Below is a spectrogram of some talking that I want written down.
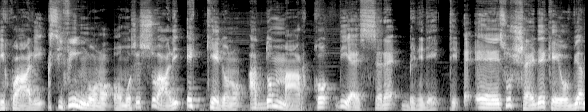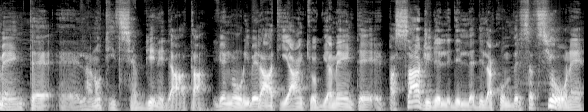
i quali si fingono omosessuali e chiedono a Don Marco di essere benedetti. E, e succede che ovviamente eh, la notizia viene data, vengono rivelati anche ovviamente passaggi del, del, della conversazione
